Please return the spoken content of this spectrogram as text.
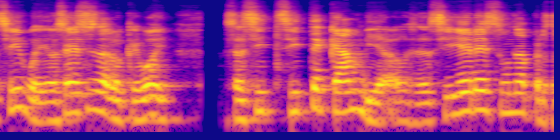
Sí, güey, o sea, eso es a lo que voy. O sea, sí, sí te cambia, o sea, si eres una persona,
